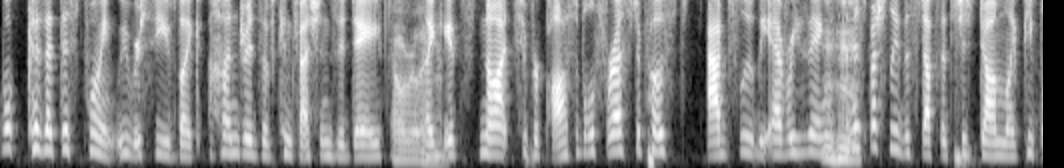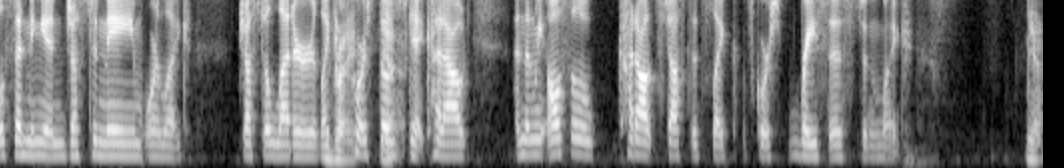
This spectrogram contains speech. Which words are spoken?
Well, because at this point we received like hundreds of confessions a day. Oh, really? Like it's not super possible for us to post absolutely everything, Mhm. and especially the stuff that's just dumb, like people sending in just a name or like just a letter. Like, Right, of course, those get cut out, and then we also cut out stuff that's like, of course, racist and like Yeah.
